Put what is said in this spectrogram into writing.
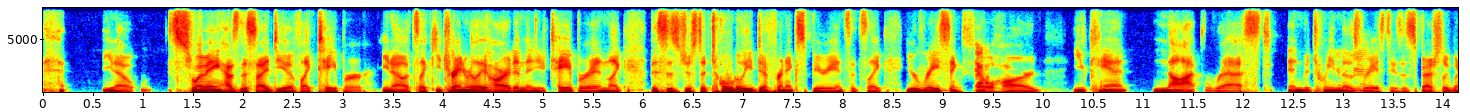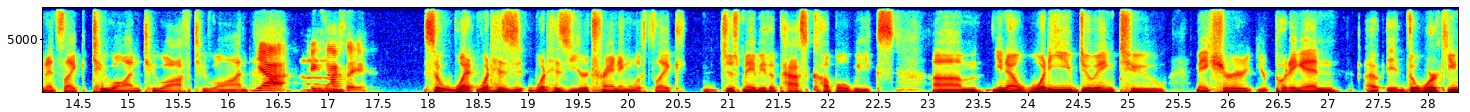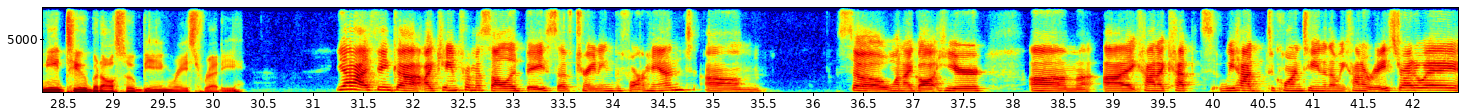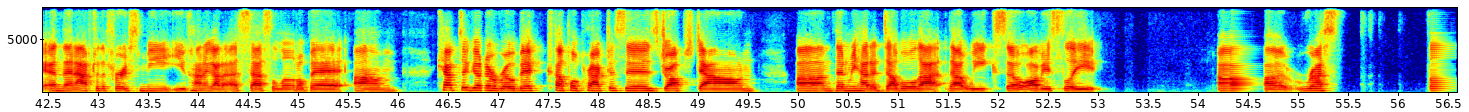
you know swimming has this idea of like taper you know it's like you train really hard and then you taper and like this is just a totally different experience it's like you're mm-hmm. racing so yeah. hard you can't not rest in between mm-hmm. those race days especially when it's like two on two off two on yeah um, exactly so what what has what has your training looked like just maybe the past couple weeks? Um you know what are you doing to make sure you're putting in uh, the work you need to but also being race ready? Yeah i think uh, i came from a solid base of training beforehand. Um so when i got here um i kind of kept we had to quarantine and then we kind of raced right away. And then after the first meet you kind of got to assess a little bit. Um kept a good aerobic couple practices, dropped down. Um, then we had a double that that week. So obviously, uh, rest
